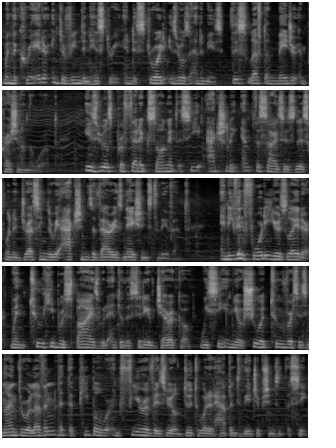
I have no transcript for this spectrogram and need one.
When the Creator intervened in history and destroyed Israel's enemies, this left a major impression on the world. Israel's prophetic song at the sea actually emphasizes this when addressing the reactions of various nations to the event. And even 40 years later, when two Hebrew spies would enter the city of Jericho, we see in Joshua 2 verses 9 through 11 that the people were in fear of Israel due to what had happened to the Egyptians at the sea.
